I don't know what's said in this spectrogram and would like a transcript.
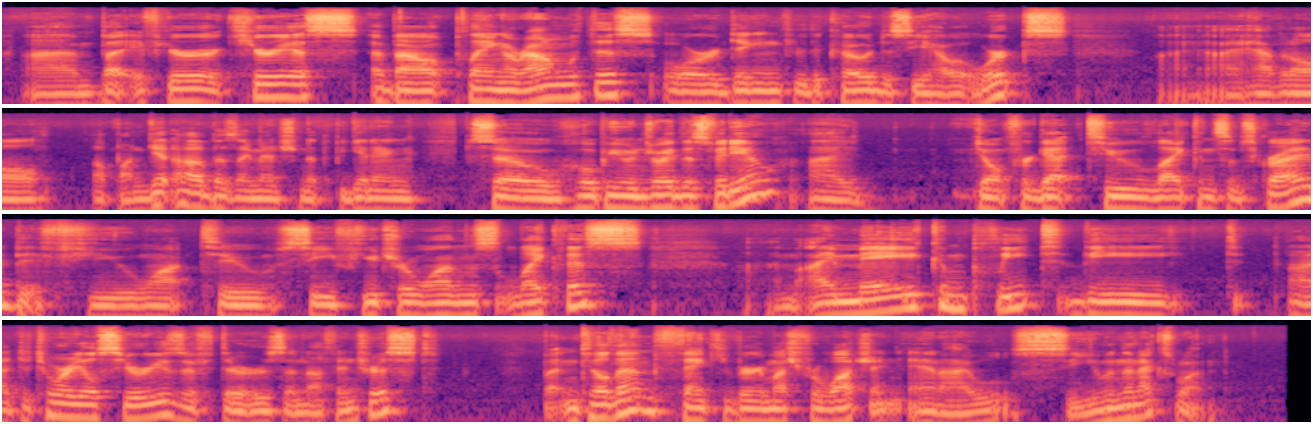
Um, but if you're curious about playing around with this or digging through the code to see how it works, I, I have it all up on GitHub as I mentioned at the beginning. So hope you enjoyed this video. I don't forget to like and subscribe if you want to see future ones like this. Um, I may complete the uh, tutorial series if there's enough interest. But until then, thank you very much for watching, and I will see you in the next one.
